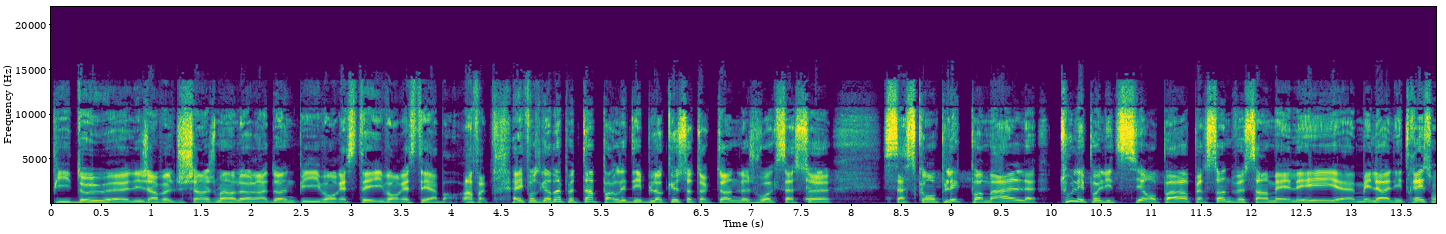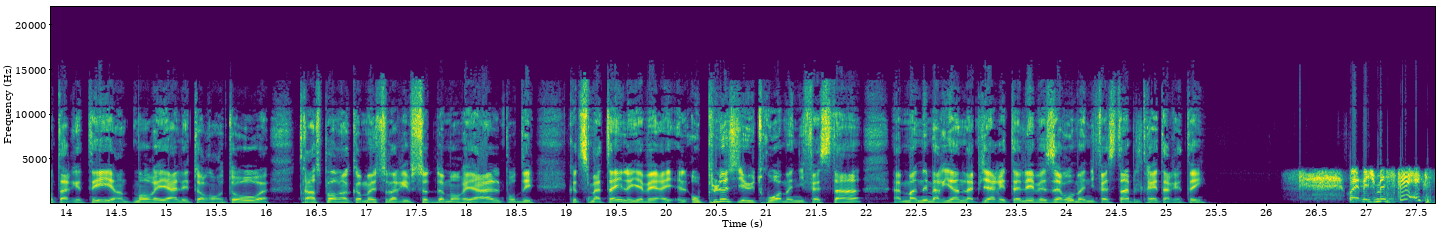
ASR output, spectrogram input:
Puis deux, euh, les gens veulent du changement, on leur en donne, puis ils vont rester, ils vont rester à bord. Enfin, hey, il faut se garder un peu de temps pour parler des blocus autochtones. Là, je vois que ça se, ça se complique pas mal. Tous les politiciens ont peur, personne veut s'en mêler. euh, mais là, les trains sont arrêtés entre Montréal et Toronto. euh, transport en commun sur la rive sud de Montréal pour des. Écoute, ce matin, là, il y avait, au plus, il y a eu trois manifestants. À un moment donné, Marianne Lapierre est allée, il y avait zéro manifestant, puis le train est arrêté. Oui, mais je me suis fait expliquer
